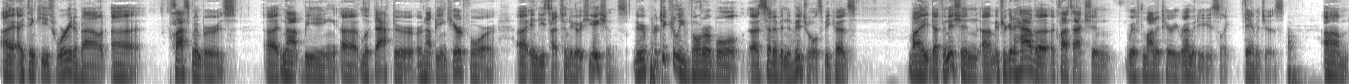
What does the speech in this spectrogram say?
I, I think he's worried about uh, class members uh, not being uh, looked after or not being cared for. Uh, in these types of negotiations, they're a particularly vulnerable uh, set of individuals because, by definition, um, if you're going to have a, a class action with monetary remedies like damages, um,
